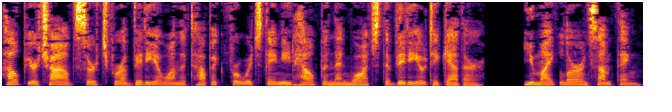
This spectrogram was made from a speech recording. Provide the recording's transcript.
Help your child search for a video on the topic for which they need help and then watch the video together. You might learn something.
